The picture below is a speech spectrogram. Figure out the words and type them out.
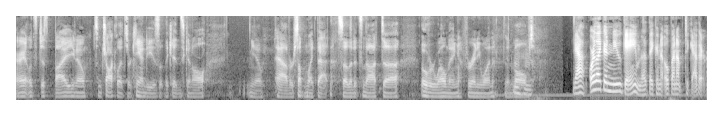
all right, let's just buy you know some chocolates or candies that the kids can all you know have or something like that, so that it's not uh, overwhelming for anyone involved. Yeah, or like a new game that they can open up together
